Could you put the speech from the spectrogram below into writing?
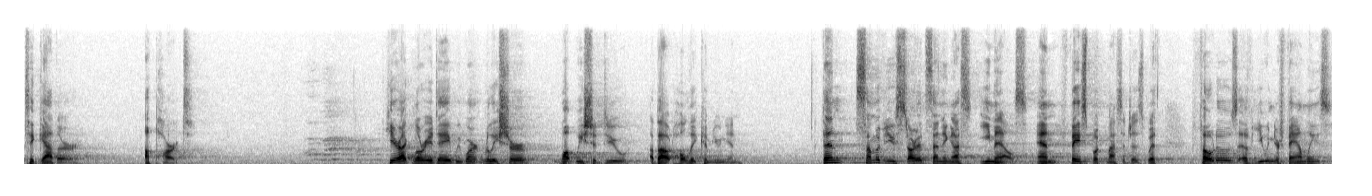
together, apart. Here at Gloria Dei, we weren't really sure what we should do about Holy Communion. Then some of you started sending us emails and Facebook messages with photos of you and your families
